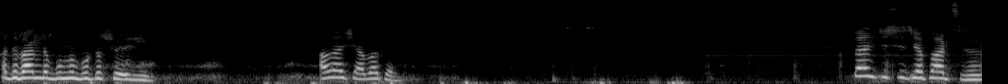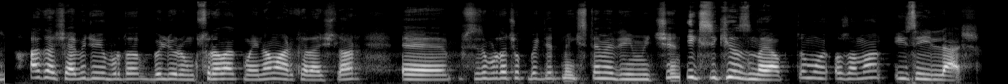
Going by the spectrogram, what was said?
Hadi ben de bunu burada söyleyeyim. Arkadaşlar bakın. Bence siz yaparsınız. Arkadaşlar videoyu burada bölüyorum kusura bakmayın ama arkadaşlar eee, sizi burada çok bekletmek istemediğim için x2 hızında yaptım. O, o zaman iyi seyirler.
